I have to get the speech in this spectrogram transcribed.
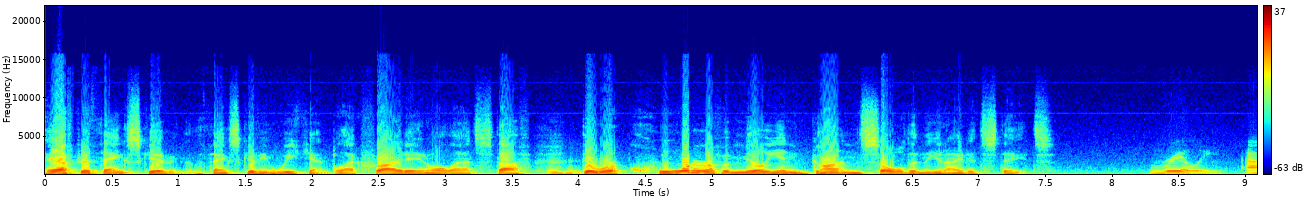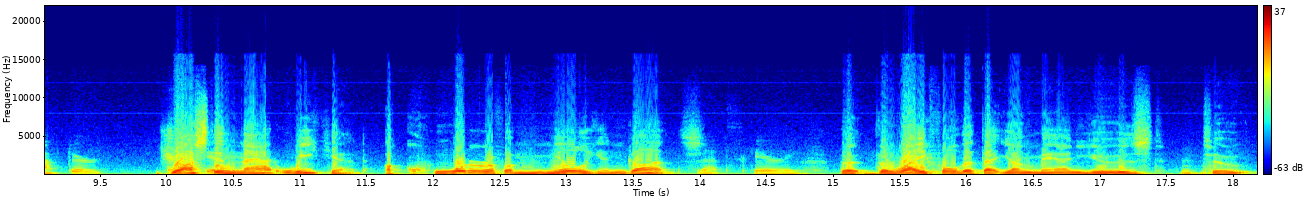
after Thanksgiving, the Thanksgiving weekend, Black Friday and all that stuff, there were a quarter of a million guns sold in the United States. Really, after Just in that weekend, a quarter of a million guns. That's scary. The, the rifle that that young man used Mm-hmm. to,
